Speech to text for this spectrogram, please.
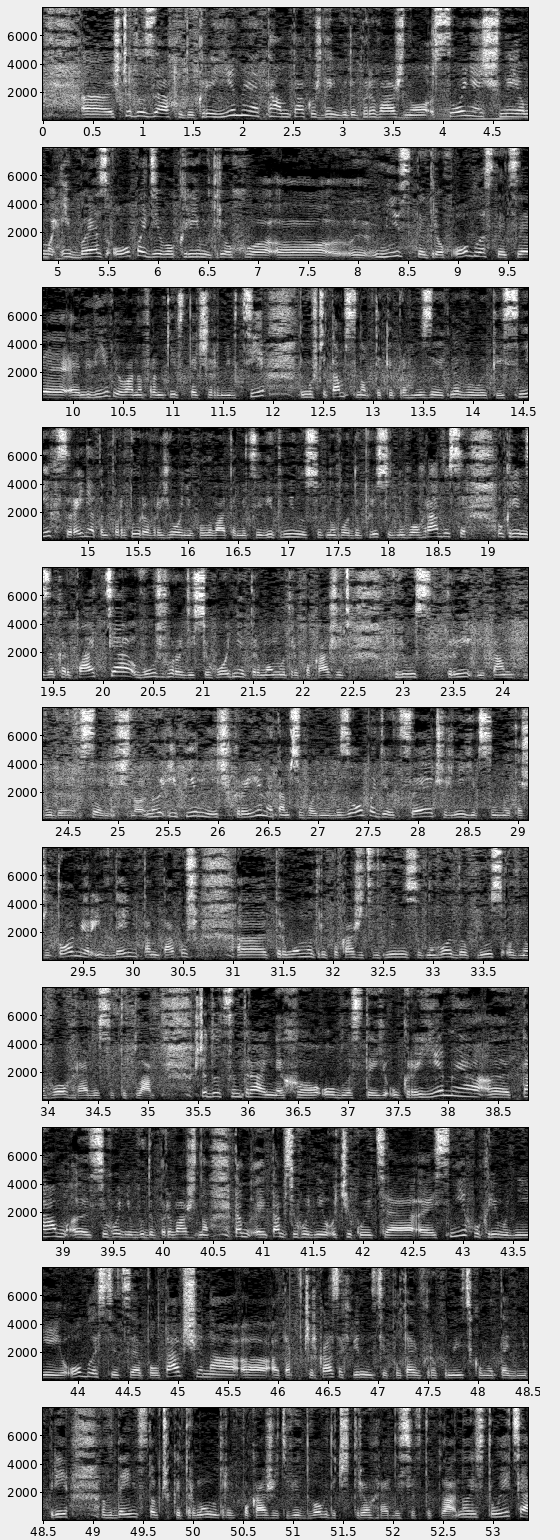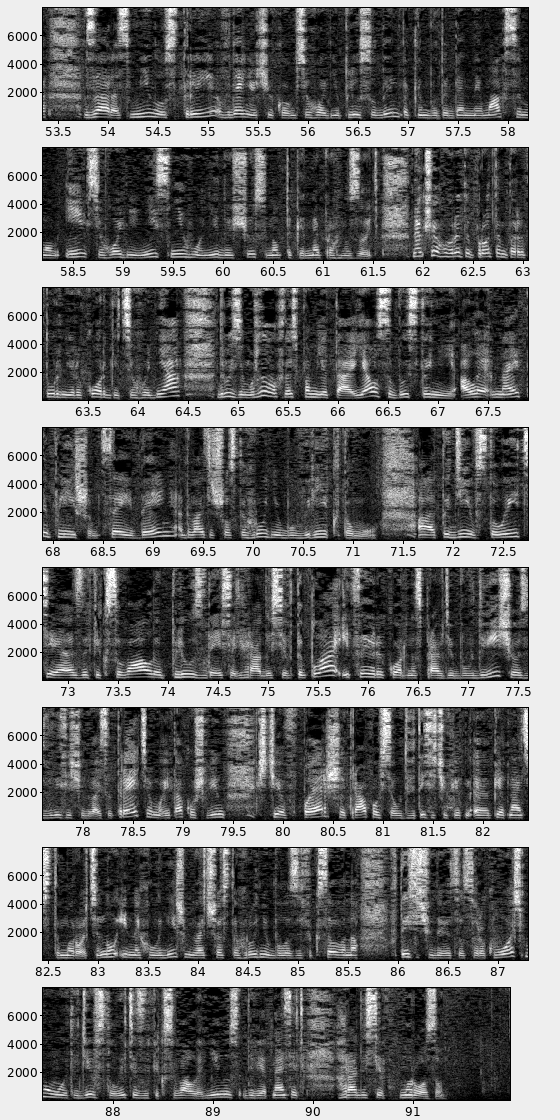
Щодо заходу країни, там також день буде переважно сонячним і без опадів, окрім трьох е, міст, трьох областей: це Львів, Івано-Франківськ та Чернівці, тому що там синоптики прогнозують невеликий сніг. Середня температура в регіоні коливатиметься від мінус 1 до плюс 1 градуси. Окрім Закарпаття, в Ужгороді сьогодні термометри покажуть плюс 3 і там буде сонячно. Ну і північ країни там сьогодні без опадів. Це Чернігів, Суми та Житомир. І в день там також е, термометри покажуть від мінус 1 до плюс 1 градуса тепла. Щодо центральних е, областей України, е, там е, сьогодні буде переважно там. е, Там сьогодні очікується е, сніг, окрім однієї області. Це Полтавщина, е, а так в Черкасах, Вінниці, Полтаві, Кропивницькому та Дніпрі в день стопчики термометрів покажуть від 2 до 4 градусів тепла. Ну і столиця зараз мінус 3. В день очікуємо сьогодні плюс 1, Таким буде денний максимум. І сьогодні ні снігу, ні дощу синоптики не прогнозують. Ну, якщо говорити про температурні рекорди цього дня, друзі, можливо, хтось пам'ятає, я особисто ні, але найтеплішим цей день, 26 грудня, був рік тому. А тоді в столиці зафіксували плюс 10 градусів тепла, і цей рекорд насправді був двічі, ось в 2023-му, і також він ще вперше трапився у 2015 році. Ну і найхолоднішим 26 грудня було зафіксовано в 1948-му. Тоді в столиці зафіксували мінус 19 градусів морозу.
